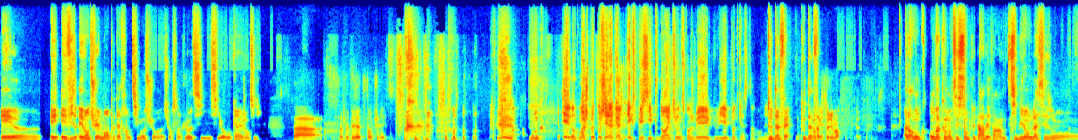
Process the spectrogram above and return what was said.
Et, euh, et, évi- éventuellement peut-être un petit mot sur, sur Saint-Claude si, si le rouquin est gentil. Ah, ça fait plaisir, petit enculé. Donc, donc moi, je peux cocher la case explicite dans iTunes quand je vais publier le podcast. hein. On est Tout à fait, tout à fait. Absolument. Alors donc, on va commencer sans plus tarder par un petit bilan de la saison euh,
